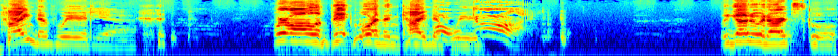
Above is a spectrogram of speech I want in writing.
Kind of weird. Yeah. We're all a bit more than kind of weird. God! We go to an art school.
